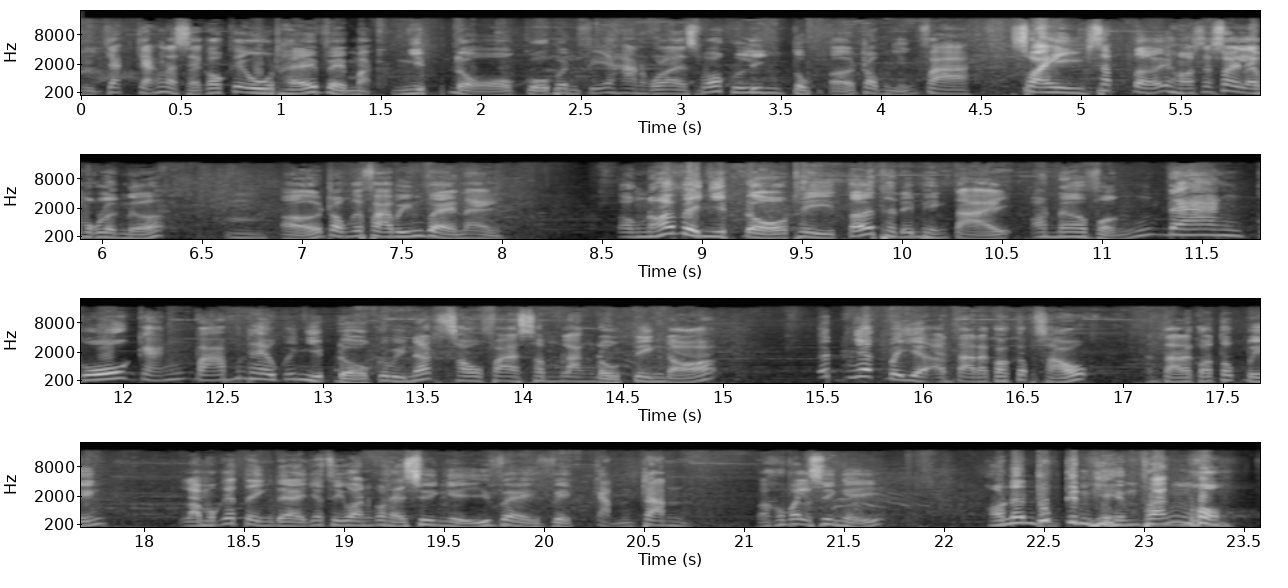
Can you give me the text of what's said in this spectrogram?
thì chắc chắn là sẽ có cái ưu thế về mặt nhịp độ của bên phía Hanwha Sport liên tục ở trong những pha xoay sắp tới. Họ sẽ xoay lại một lần nữa. Ừ. ở trong cái pha biến về này. Còn nói về nhịp độ thì tới thời điểm hiện tại Honor vẫn đang cố gắng bám theo cái nhịp độ của Binet sau pha xâm lăng đầu tiên đó. Ít nhất bây giờ anh ta đã có cấp 6 anh ta đã có tốc biến. Là một cái tiền đề cho T1 có thể suy nghĩ về việc cạnh tranh. Và không phải là suy nghĩ. Họ nên rút kinh nghiệm ván một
